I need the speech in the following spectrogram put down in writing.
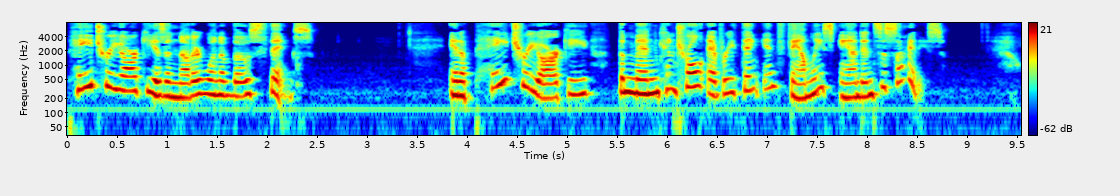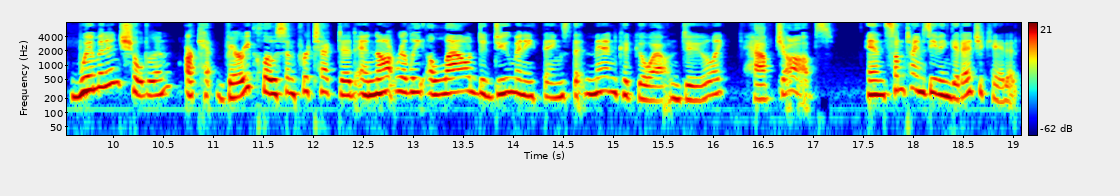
patriarchy is another one of those things. In a patriarchy, the men control everything in families and in societies. Women and children are kept very close and protected and not really allowed to do many things that men could go out and do, like have jobs and sometimes even get educated.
